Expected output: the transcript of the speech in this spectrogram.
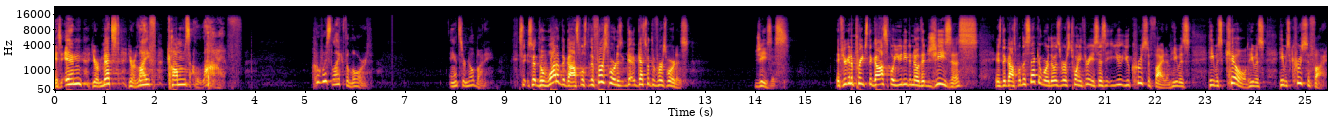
is in your midst, your life comes alive. Who is like the Lord? Answer nobody. So, the what of the gospel, the first word is, guess what the first word is? Jesus. If you're going to preach the gospel, you need to know that Jesus is the gospel. The second word, though, is verse 23. It says, that you, you crucified him. He was, he was killed, he was, he was crucified.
